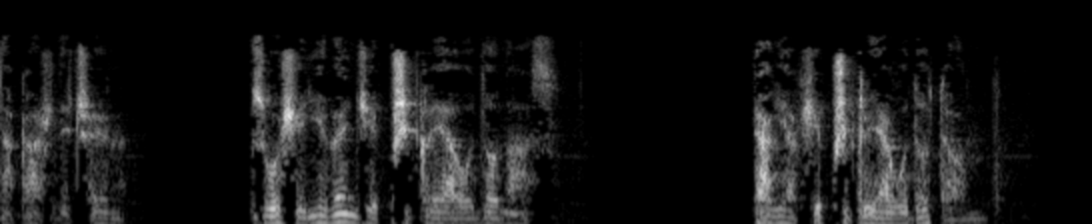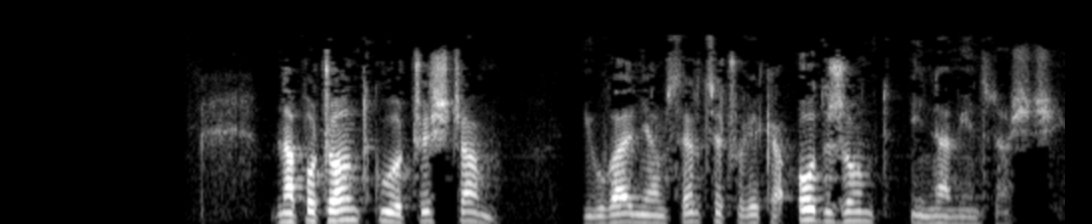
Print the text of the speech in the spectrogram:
na każdy czyn. Zło się nie będzie przyklejało do nas, tak jak się przyklejało dotąd. Na początku oczyszczam i uwalniam serce człowieka od rząd i namiętności.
